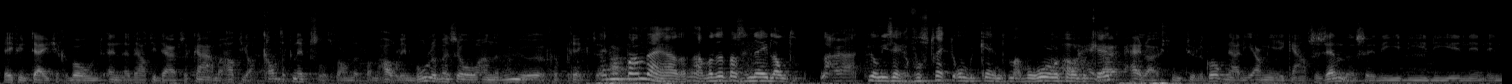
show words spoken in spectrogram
heeft hij een tijdje gewoond. En dan had hij daar op zijn kamer had hij al krantenknipsels van, van Howlin' Wolf en zo aan de muur geprikt. En hoe kwam hij daar dan aan? Want dat was in Nederland, nou ja, ik wil niet zeggen volstrekt onbekend, maar behoorlijk Oh, hij, onbekend. lu- hij luistert natuurlijk ook naar die Amerikaanse zenders. eh, Die, die, die in, in, in,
